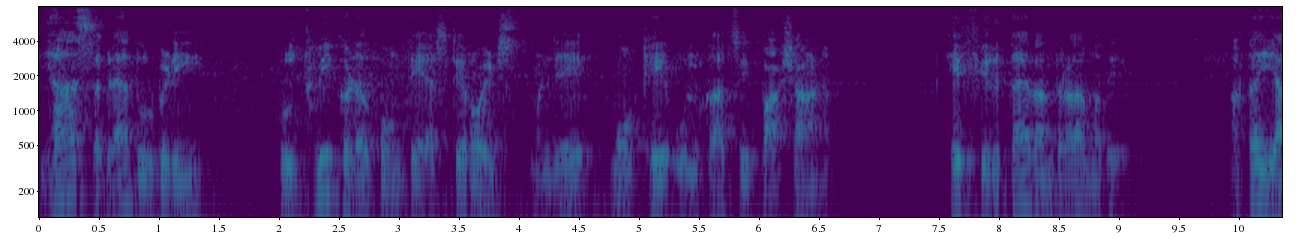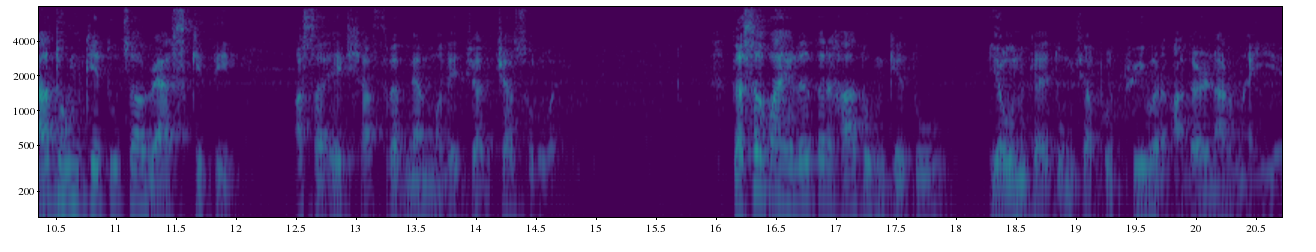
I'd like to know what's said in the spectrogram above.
ह्या सगळ्या दुर्बिणी पृथ्वीकडं कोणते ॲस्टेरॉइड्स म्हणजे मोठे उल्काचे पाषाण हे फिरतायत अंतराळामध्ये. आता या धूमकेतूचा व्यास किती असं एक शास्त्रज्ञांमध्ये चर्चा सुरू आहे. तसं पाहिलं तर हा धूमकेतू येऊन काय तुमच्या पृथ्वीवर आदळणार नाही आहे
